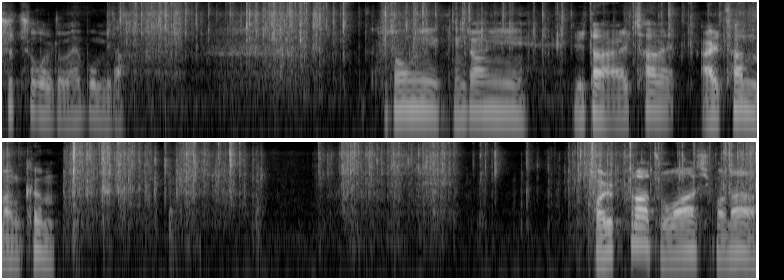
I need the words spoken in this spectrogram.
추측을 좀 해봅니다. 구성이 굉장히 일단 알찬, 알찬 만큼 걸프라 좋아하시거나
